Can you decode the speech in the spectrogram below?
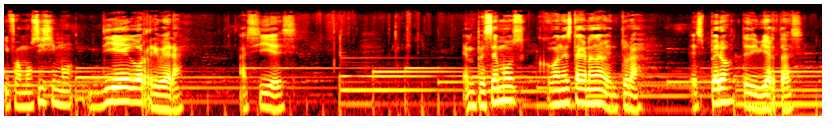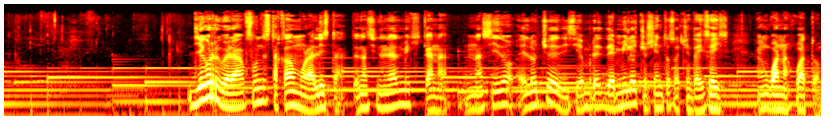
y famosísimo Diego Rivera. Así es. Empecemos con esta gran aventura. Espero te diviertas. Diego Rivera fue un destacado moralista de nacionalidad mexicana, nacido el 8 de diciembre de 1886 en Guanajuato.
